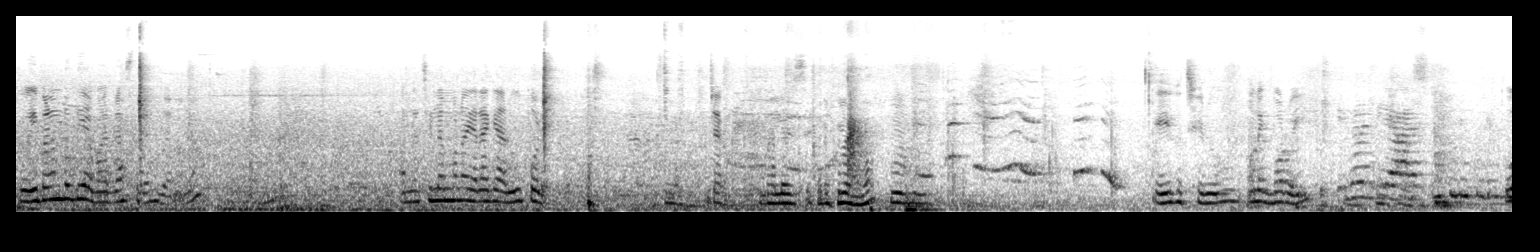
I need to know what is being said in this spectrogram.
তো এই বারান্দা দিয়ে আবার রাস্তা দেখা যায় না আমরা ছিলাম মনে হয় এর আগে আর উপরে। যাক। ভালো হয়েছে। হুম হুম। এই হচ্ছে রুম অনেক বড়ই। ও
